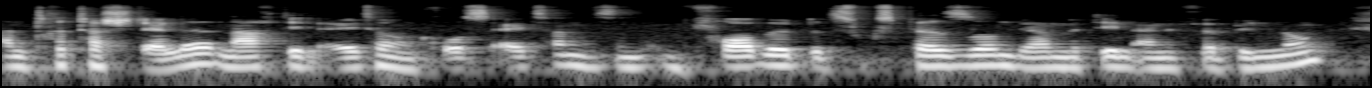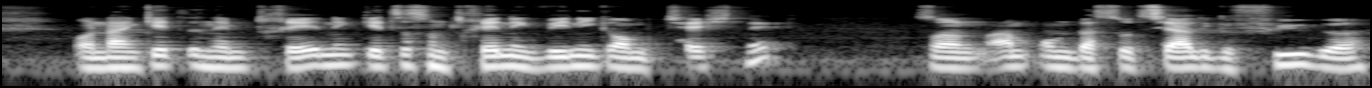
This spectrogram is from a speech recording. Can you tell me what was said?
an dritter Stelle nach den Eltern und Großeltern. Wir sind im Vorbild, Bezugsperson, wir haben mit denen eine Verbindung. Und dann geht in dem Training, geht es im Training weniger um Technik, sondern um das soziale Gefüge.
